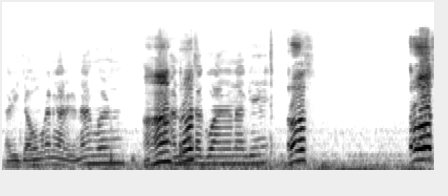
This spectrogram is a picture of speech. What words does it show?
hari jauh mah kan ngareunah mun Heeh, anu terus? ada guana ge terus? Terus?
